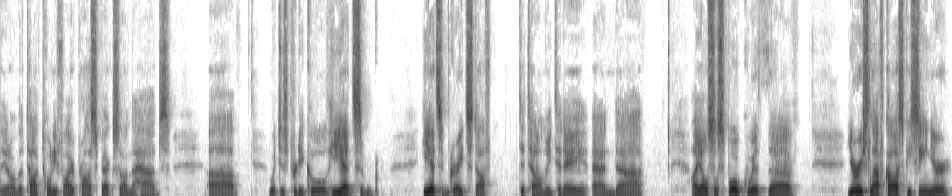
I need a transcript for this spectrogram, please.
you know the top 25 prospects on the habs uh, which is pretty cool he had some he had some great stuff to tell me today. And uh, I also spoke with uh, Yuri Slafkovsky Sr.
